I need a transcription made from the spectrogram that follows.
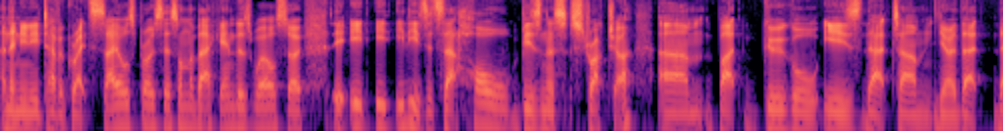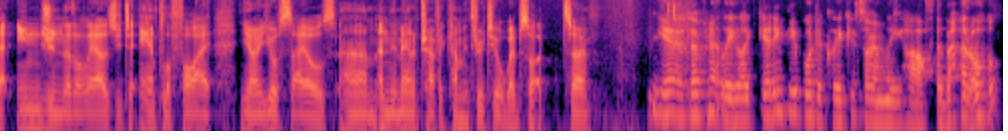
And then you need to have a great sales process on the back end as well. So it, it, it is it's that whole business structure, um, but Google is that um, you know that that engine that allows you to amplify you know your sales um, and the amount of traffic coming through to your website. So Yeah, definitely. Like getting people to click is only half the battle.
